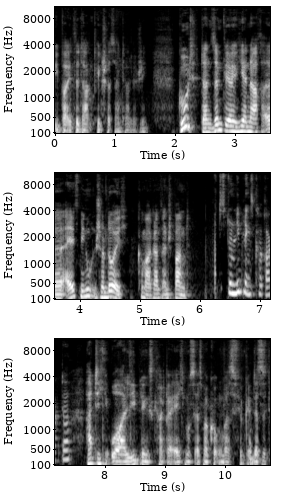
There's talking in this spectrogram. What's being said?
wie bei The Dark Pictures Anthology. Gut, dann sind wir hier nach äh, elf Minuten schon durch. Guck mal, ganz entspannt. Hattest du einen Lieblingscharakter? Hatte ich, oh, Lieblingscharakter, ey, ich muss erstmal gucken, was es für, das ist,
